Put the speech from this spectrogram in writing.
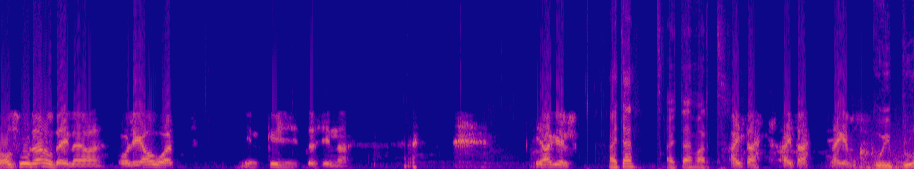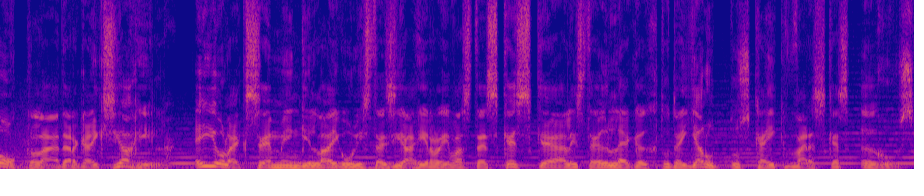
no suur tänu teile ja oli au, et mind küsisite sinna hea küll. aitäh! aitäh, Mart! aitäh, aitäh, nägemist! kui plokkläder käiks jahil, ei oleks see mingi laigulistes jahirõivastes keskealiste õllekõhtude jalutuskäik värskes õhus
